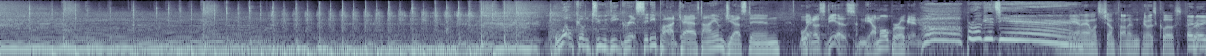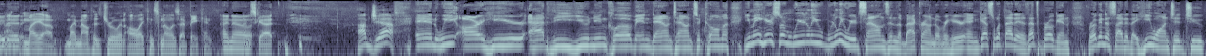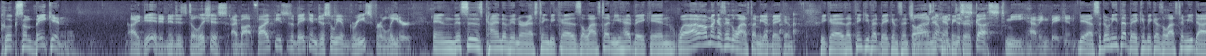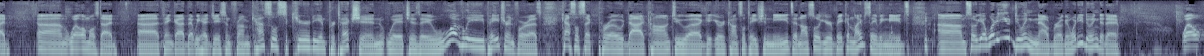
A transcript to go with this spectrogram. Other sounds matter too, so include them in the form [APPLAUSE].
Welcome to the Grit City Podcast. I am Justin. Buenos dias, mi amo Brogan. [GASPS] Brogan's here. Man, I almost jumped on him. It was close. I know you Brogan. did. My uh, my mouth is drooling. All I can smell is that bacon. I know. I'm Scott. [LAUGHS] I'm Jeff. And we are here at the Union Club in downtown Tacoma. You may hear some weirdly, really weird sounds in the background over here. And guess what that is? That's Brogan. Brogan decided that he wanted to cook some bacon. I did, and it is delicious. I bought five pieces of bacon just so we have grease for later. And this is kind of interesting because the last time you had bacon, well, I- I'm not going to say the last time you had bacon [LAUGHS] because I think you've had bacon since you went on last your time we camping trip. discussed me having bacon. Yeah, so don't eat that bacon because the last time you died, um, well, almost died. Uh, thank God that we had Jason from Castle Security and Protection, which is a lovely patron for us, castlesecpro.com to uh, get your consultation needs and also your bacon life saving needs. [LAUGHS] um, so, yeah, what are you doing now, Brogan? What are you doing today? Well,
